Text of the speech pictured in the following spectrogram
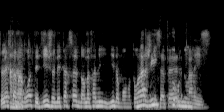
lève ta main droite et dis Je n'ai personne dans ma famille ni dans mon entourage qui s'appelle Tournon. Maryse.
